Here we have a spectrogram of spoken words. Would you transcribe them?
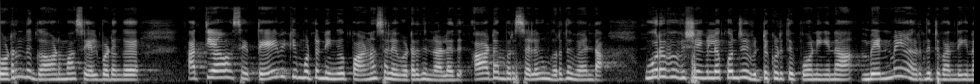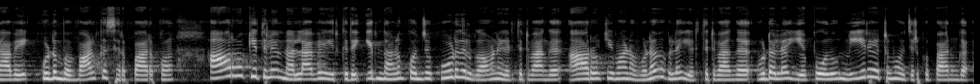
தொடர்ந்து கவனமாக செயல்படுங்க. அத்தியாவசிய தேவைக்கு மட்டும் நீங்கள் பணம் செலவிடுறது நல்லது. ஆடம்பர செலவுங்கிறது வேண்டாம். உறவு விஷயங்களில் கொஞ்சம் விட்டு கொடுத்து போனீங்கன்னா மென்மையாக இருந்துட்டு வந்தீங்கன்னாவே குடும்ப வாழ்க்கை சிறப்பாக இருக்கும். ஆரோக்கியத்திலையும் நல்லாவே இருக்குது. இருந்தாலும் கொஞ்சம் கூடுதல் கவனம் எடுத்துகிட்டு வாங்க. ஆரோக்கியமான உணவுகளை எடுத்துகிட்டு வாங்க. உடலை எப்போதும் நீரேற்றமாக வச்சுருக்க பாருங்கள்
